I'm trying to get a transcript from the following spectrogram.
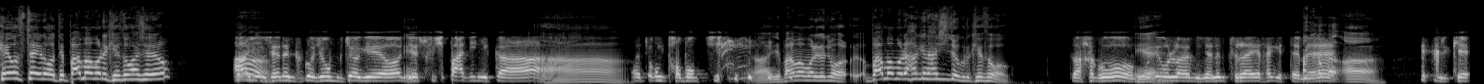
헤어스타일은 어때? 빠마머리 계속 하셔요? 아 어. 요새는 그거 좀 저기요 이제 숱이 빠지니까 아. 어, 조금 더 복지 아, 이제 빠마머리가 좀, 어- 빠마머리 하긴 하시죠, 그렇게 계속. 그 하고 예. 무대 올라가기 전에 드라이를 하기 때문에 아. 그렇게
